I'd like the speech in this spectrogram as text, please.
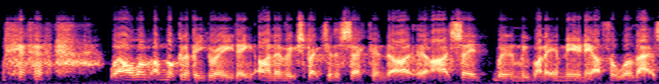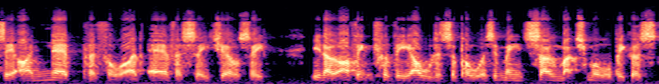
well, I'm not going to be greedy. I never expected a second. I, I said when we won it in Munich, I thought, well, that's it. I never thought I'd ever see Chelsea. You know, I think for the older supporters, it means so much more because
